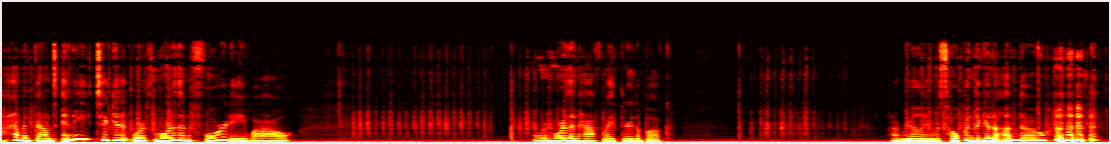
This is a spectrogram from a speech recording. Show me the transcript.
I haven't found any ticket worth more than 40. Wow. We're more than halfway through the book. I really was hoping to get a hundo.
